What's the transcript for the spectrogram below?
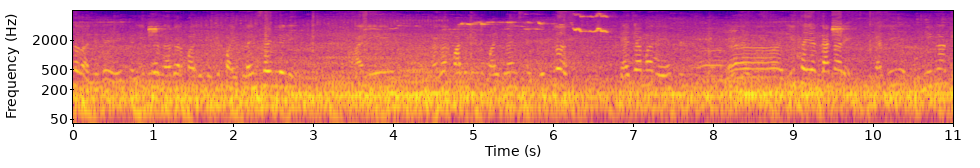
झालेलं आहे. की नगरपालिकेची पाईपलाईन सडलेली. आणि नगरपालिकेची पाईपलाईन सडली प्लस त्याच्यामध्ये इथं एक गटार आहे त्याची निघत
